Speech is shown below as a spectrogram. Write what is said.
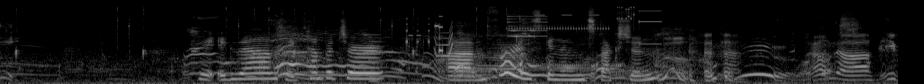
wait. Okay, exam, take temperature, um, fur and skin inspection. Ooh, wow. Nah. If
